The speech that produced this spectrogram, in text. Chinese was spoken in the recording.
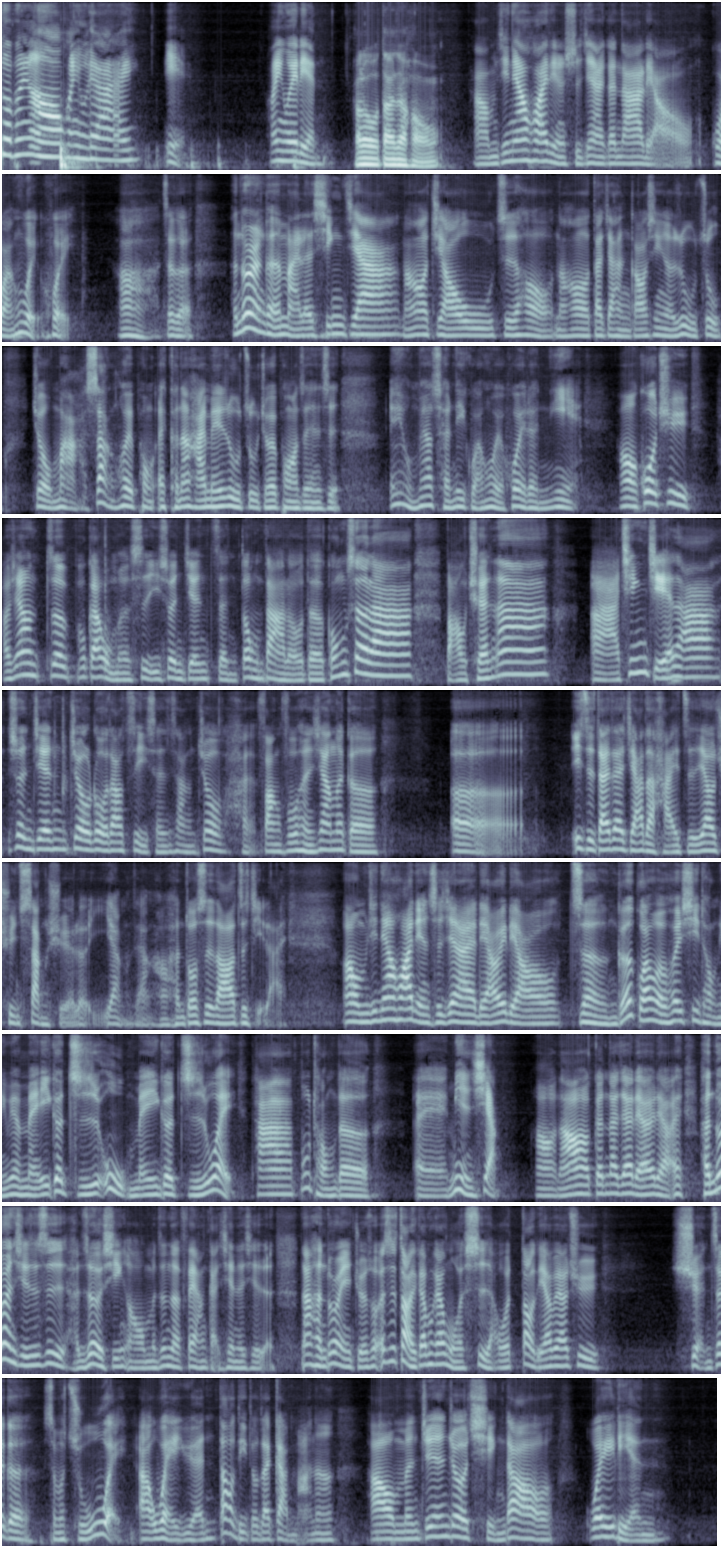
所有朋友，欢迎回来，耶、欢迎威廉。Hello，大家好。好，我们今天要花一点时间来跟大家聊管委会啊，这个很多人可能买了新家，然后交屋之后，然后大家很高兴的入住，就马上会碰，哎，可能还没入住就会碰到这件事，哎，我们要成立管委会了呢。然后过去好像这不干我们是，一瞬间整栋大楼的公社啦、保全啦。啊，清洁啦，瞬间就落到自己身上，就很仿佛很像那个呃，一直待在家的孩子要去上学了一样，这样哈，很多事都要自己来。啊，我们今天要花一点时间来聊一聊整个管委会系统里面每一个职务、每一个职位它不同的诶、面向啊，然后跟大家聊一聊。哎、很多人其实是很热心啊、我们真的非常感谢那些人。那很多人也觉得说，哎、这到底该不该我的事啊？我到底要不要去选这个什么主委啊、委员，到底都在干嘛呢？好，我们今天就请到威廉，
